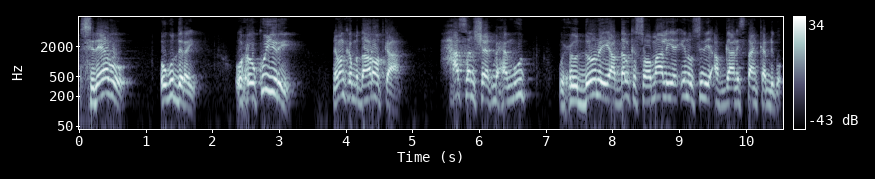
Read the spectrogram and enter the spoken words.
Sidee buu ugu diray? Wuxuu ku yidhi nimanka mudaaroodka ah xasan sheekh maxamuud wuxuu doonayaa dalka soomaaliya inuu sidii afghanistan ka dhigo.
